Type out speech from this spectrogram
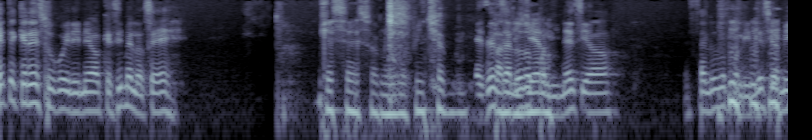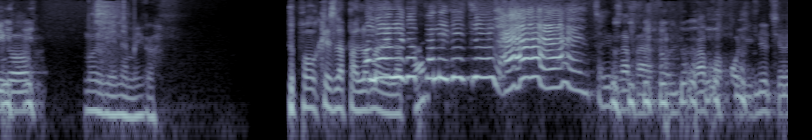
¿Qué te crees, Hugo Irineo? Que sí me lo sé. ¿Qué es eso, amigo? Pinche. Es el saludo polinesio. El saludo polinesio, amigo. Muy bien, amigo. Supongo que es la paloma de la ¡Ah! Soy Rafa, Rafa Polinesio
